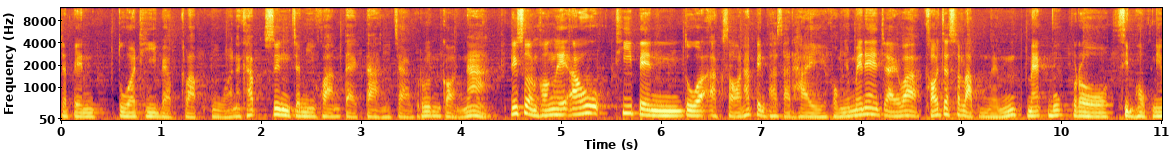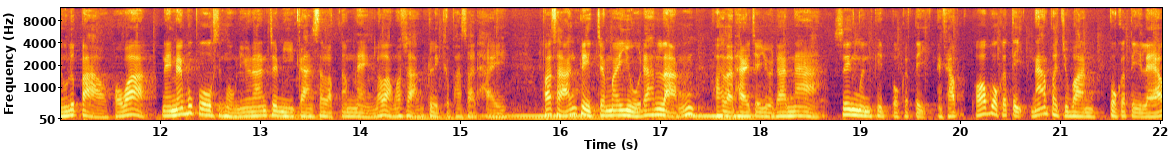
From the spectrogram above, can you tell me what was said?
จะเป็นตัว T แบบกลับหัวนะครับ ซึ่งจะมีความแตกต่างจากรุ่นก่อนหน้า ในส่วนของ layout ที่เป็นตัวอักษรถ้าเป็นภาษาไทย ผมยังไม่แน่ใจว่าเขาจะสลับเหมือน MacBook Pro 16 นิ้วหรือเปล่า เพราะว่าใน MacBook Pro 16 นิ้วนั้นจะมีการสลับตำแหน่งระหว่างภาษาอังกฤษกับภาษาไทย ภาษาอังกฤษจะมาอยู่ด้านหลัง ภาษาไทยจะอยู่ด้านหน้า ซึ่งมันผิดปกตินะครับ เพราะปกติณปัจจุบันปกติแล้ว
